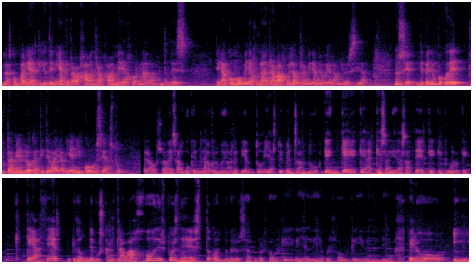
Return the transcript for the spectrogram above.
las compañeras que yo tenía que trabajaban, trabajaban media jornada. Entonces, era como media jornada de trabajo y la otra media me voy a la universidad. No sé, depende un poco de tú también lo que a ti te vaya bien y cómo seas tú. O sea, es algo que, de lo que no me arrepiento y ya estoy pensando en qué, qué, salidas hacer, qué, qué bueno, qué, qué hacer, dónde buscar trabajo después de esto, cuando me lo saque, por favor, que llegue ya el día, por favor, que llegue ya el día. Pero, y...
